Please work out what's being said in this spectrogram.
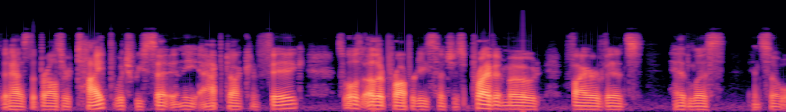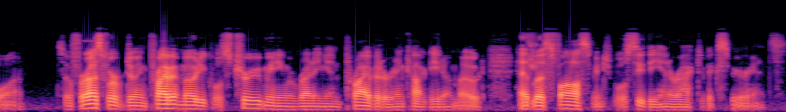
that has the browser type, which we set in the app.config, as well as other properties such as private mode, fire events, headless, and so on. So for us, we're doing private mode equals true, meaning we're running in private or incognito mode. Headless false means we'll see the interactive experience.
